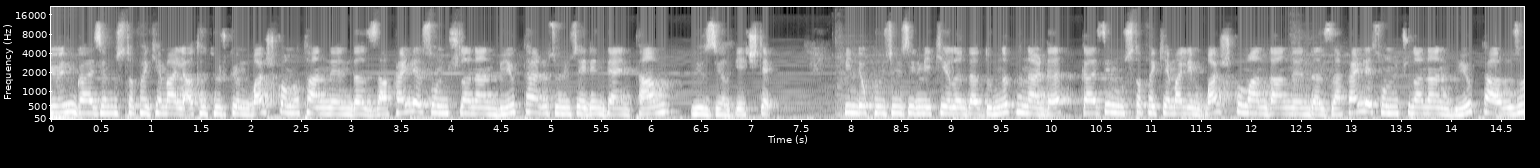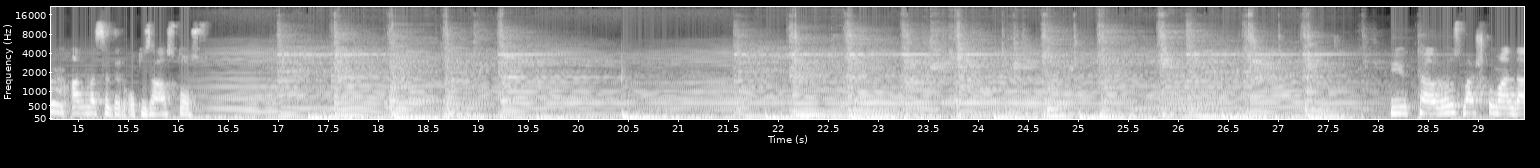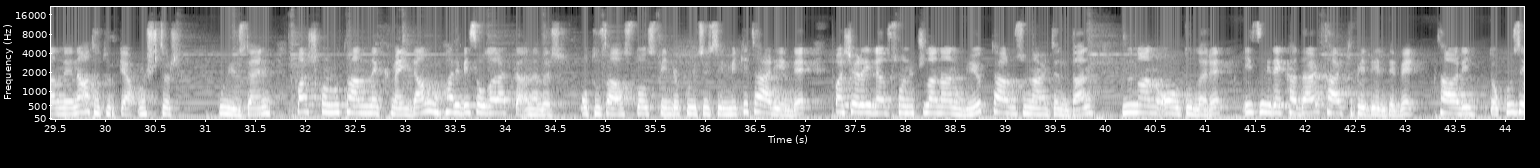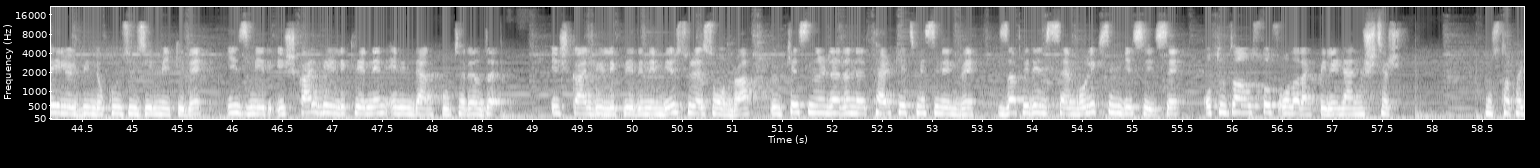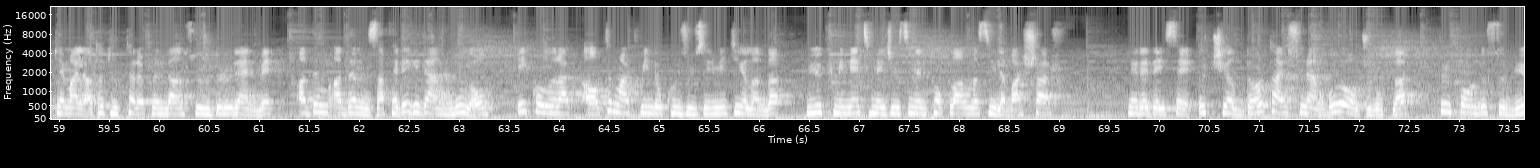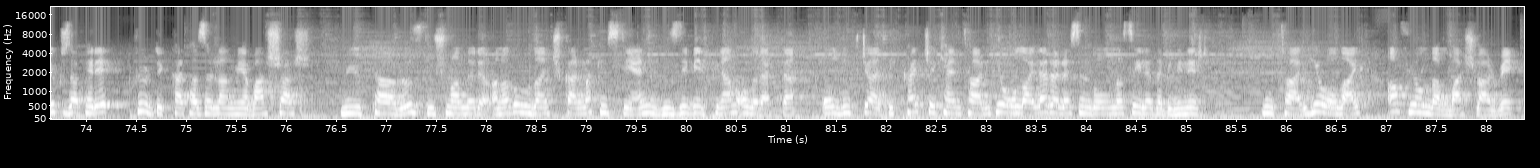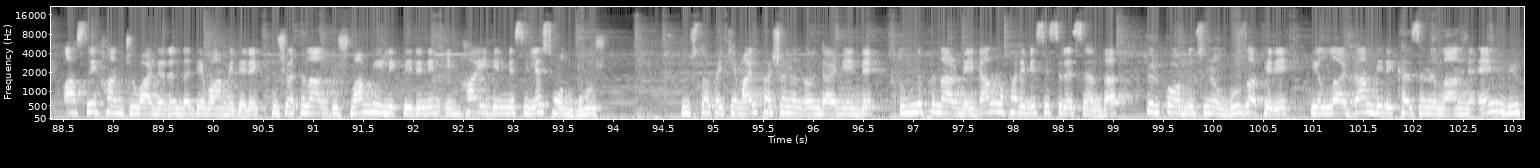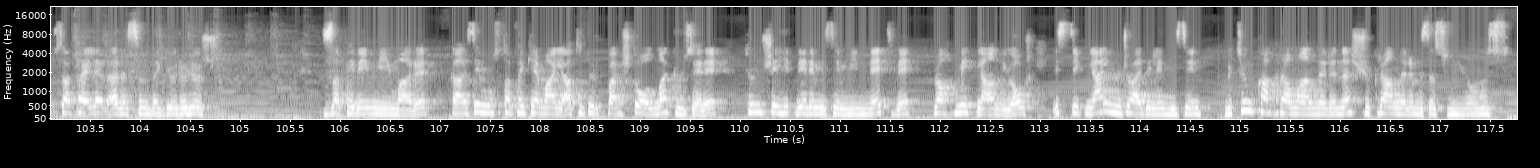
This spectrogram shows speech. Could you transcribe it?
Bugün Gazi Mustafa Kemal Atatürk'ün başkomutanlığında zaferle sonuçlanan Büyük Taarruz'un üzerinden tam 100 yıl geçti. 1922 yılında Dumlupınar'da Gazi Mustafa Kemal'in başkumandanlığında zaferle sonuçlanan Büyük Taarruz'un anmasıdır 30 Ağustos. Büyük Taarruz Başkumandanlığını Atatürk yapmıştır. Bu yüzden Başkomutanlık Meydan Muharebesi olarak da anılır. 30 Ağustos 1922 tarihinde başarıyla sonuçlanan Büyük Taarruz'un ardından Yunan orduları İzmir'e kadar takip edildi ve tarih 9 Eylül 1922'de İzmir işgal birliklerinin elinden kurtarıldı. İşgal birliklerinin bir süre sonra ülke sınırlarını terk etmesinin ve zaferin sembolik simgesi ise 30 Ağustos olarak belirlenmiştir. Mustafa Kemal Atatürk tarafından sürdürülen ve adım adım zafere giden bu yol ilk olarak 6 Mart 1922 yılında Büyük Millet Meclisi'nin toplanmasıyla başlar. Neredeyse 3 yıl 4 ay süren bu yolculukla Türk ordusu büyük zafere pür dikkat hazırlanmaya başlar. Büyük taarruz düşmanları Anadolu'dan çıkarmak isteyen gizli bir plan olarak da oldukça dikkat çeken tarihi olaylar arasında olmasıyla da bilinir. Bu tarihi olay Afyon'dan başlar ve Asli Han civarlarında devam ederek kuşatılan düşman birliklerinin imha edilmesiyle son bulur. Mustafa Kemal Paşa'nın önderliğinde Dumlupınar Meydan Muharebesi sırasında Türk ordusunun bu zaferi yıllardan beri kazanılan en büyük zaferler arasında görülür. Zaferin mimarı Gazi Mustafa Kemal Atatürk başta olmak üzere tüm şehitlerimizi minnet ve rahmetle anıyor, istiklal mücadelemizin bütün kahramanlarına şükranlarımızı sunuyoruz.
